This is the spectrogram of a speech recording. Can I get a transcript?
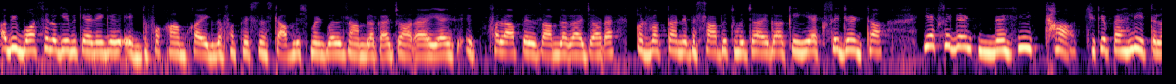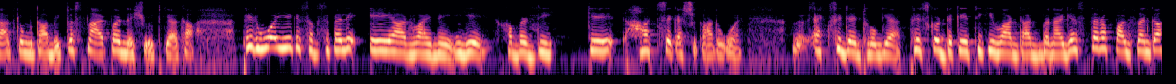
अभी बहुत से लोग ये भी कह रहे हैं कि एक दफ़ा खाम खा, एक दफ़ा फिर से इस्टाब्लिशमेंट पर इल्ज़ाम लगाया जा रहा है या एक फलाह पर इल्ज़ाम लगाया जा रहा है और वक्त आने पर साबित हो जाएगा कि ये एक्सीडेंट था। ये एक्सीडेंट नहीं था, क्योंकि पहली इतलात के मुताबिक तो स्नाइपर ने शूट किया था। फिर हुआ ये कि सबसे पहले ए आर वाई ने ये खबर दी कि हादसे का शिकार हुआ है एक्सीडेंट हो गया, फिर इसको डकैती की वारदात बनाया गया इस तरह पाकिस्तान का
